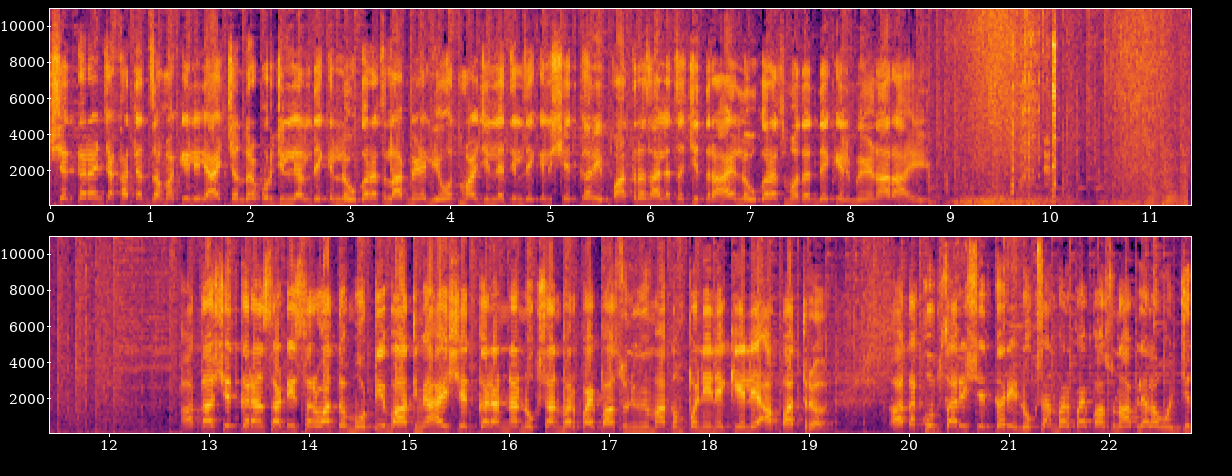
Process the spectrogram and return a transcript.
शेतकऱ्यांच्या खात्यात जमा केलेली आहे. चंद्रपूर जिल्ह्याला देखील लवकरच लाभ मिळेल. यवतमाळ जिल्ह्यातील देखील शेतकरी पात्र झाल्याचं चित्र आहे. लवकरच मदत देखील मिळणार आहे. आता शेतकऱ्यांसाठी सर्वात मोठी बातमी आहे. शेतकऱ्यांना नुकसान भरपाई पासून विमा कंपनीने केले अपात्र. आता खूप सारे शेतकरी नुकसान भरपाई पासून आपल्याला वंचित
